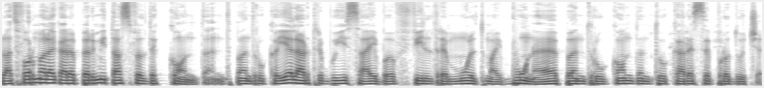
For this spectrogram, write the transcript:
platformele care permit astfel de content, pentru că ele ar trebui să aibă filtre mult mai bune pentru contentul care se produce.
